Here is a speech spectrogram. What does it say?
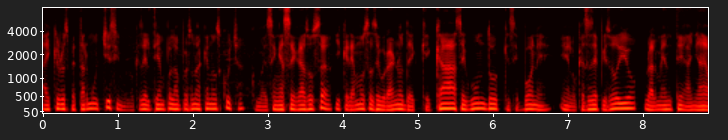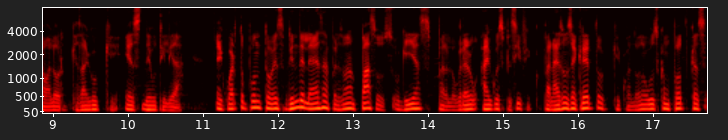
Hay que respetar muchísimo lo que es el tiempo de la persona que nos escucha, como es en ese caso usted, y queremos asegurarnos de que cada segundo que se pone en lo que es ese episodio realmente añade valor, que es algo que es de utilidad. El cuarto punto es bríndele a esa persona pasos o guías para lograr algo específico. Para eso es un secreto que cuando uno busca un podcast,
